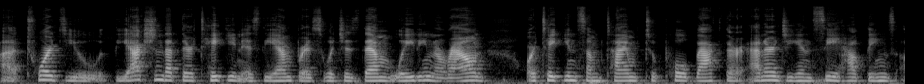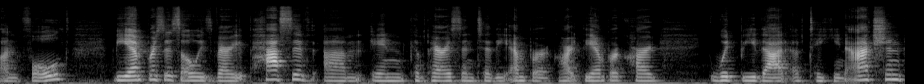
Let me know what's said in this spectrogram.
uh, towards you, the action that they're taking is the Empress, which is them waiting around or taking some time to pull back their energy and see how things unfold. The Empress is always very passive um, in comparison to the Emperor card. The Emperor card would be that of taking action.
